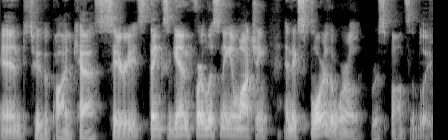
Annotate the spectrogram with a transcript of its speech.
and to the podcast series. Thanks again for listening and watching, and explore the world responsibly.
